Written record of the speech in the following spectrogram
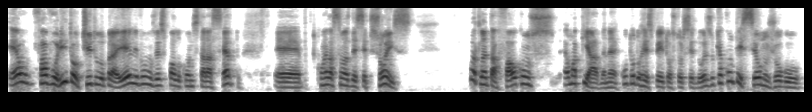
é o favorito ao título para ele. Vamos ver se o Paulo Conde estará certo. É, com relação às decepções, o Atlanta Falcons é uma piada, né? Com todo respeito aos torcedores, o que aconteceu no jogo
